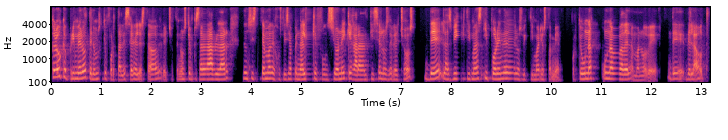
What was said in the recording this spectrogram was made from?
creo que primero tenemos que fortalecer el Estado de Derecho, tenemos que empezar a hablar de un sistema de justicia penal que funcione y que garantice los derechos de las víctimas y por ende de los victimarios también, porque una, una va de la mano de, de, de la otra.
